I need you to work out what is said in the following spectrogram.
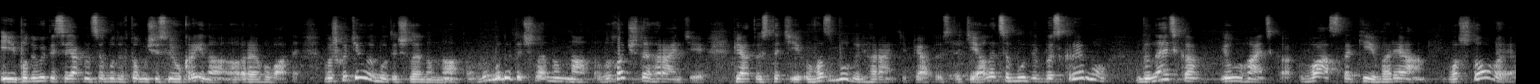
І подивитися, як на це буде в тому числі Україна реагувати. Ви ж хотіли бути членом НАТО? Ви будете членом НАТО. Ви хочете гарантії п'ятої статті? У вас будуть гарантії п'ятої статті, але це буде без Криму, Донецька і Луганська. Вас такий варіант влаштовує?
